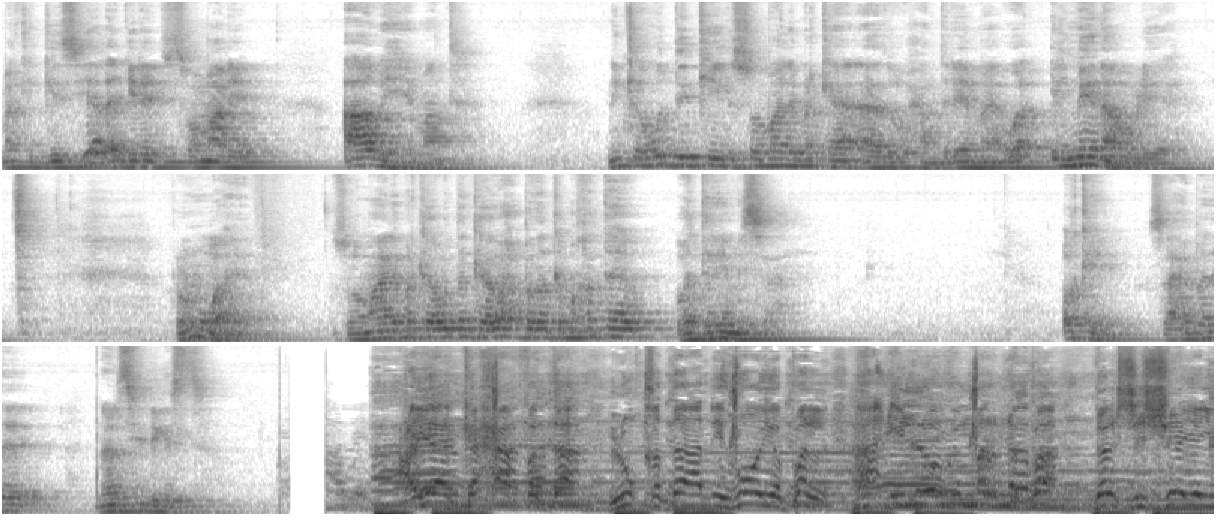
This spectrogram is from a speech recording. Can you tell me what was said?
Marka geesiyaal aan jiran soomaaliya aabahe maanta. Ninkan wadankeyga soomaaliya markaan aado waxaan dareemaya waa ilmeyna uu leeyahay. Run waaye. Soomaaliya markaa wadankaada wax badan ka maqan tahay waa dareemaysaa okay saaxiibade nala sii dhegeysta cayaar ciyaalka xaafadda luqadaadii hooyo bal ha iloobi marnaba dal shisheeyey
